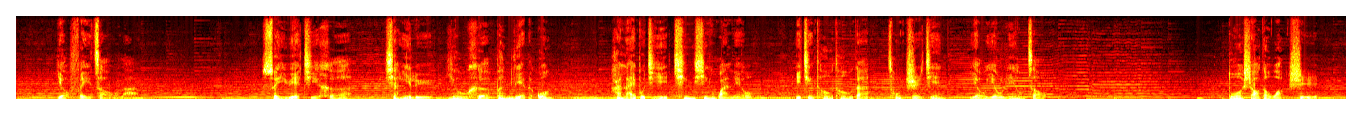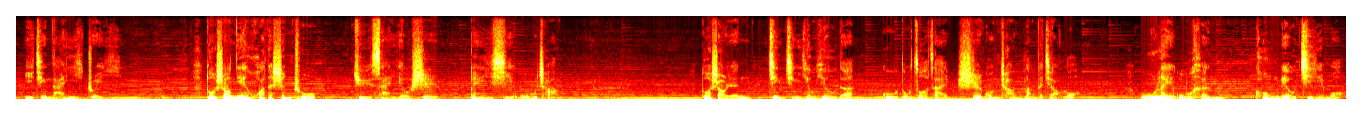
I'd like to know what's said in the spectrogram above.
又飞走了。岁月几何，像一缕幽壑崩裂的光，还来不及倾心挽留，已经偷偷地从指尖悠悠溜走。多少的往事。已经难以追忆，多少年华的深处，聚散有时，悲喜无常。多少人静静悠悠的，孤独坐在时光长廊的角落，无泪无痕，空留寂寞。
